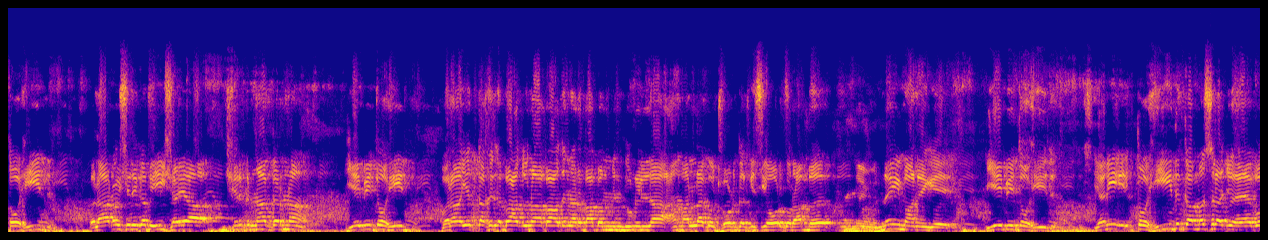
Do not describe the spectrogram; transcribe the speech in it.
توحید بلار و شرک بھی شیا شرک نہ کرنا، یہ بھی توحید۔ ولا يتخذ بعضنا بعضا اربابا من دون اللہ، ہم اللہ کو چھوڑ کر کسی اور کو رب نہیں مانیں گے۔ یہ بھی توحید۔ یعنی توحید کا مسئلہ جو ہے، وہ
